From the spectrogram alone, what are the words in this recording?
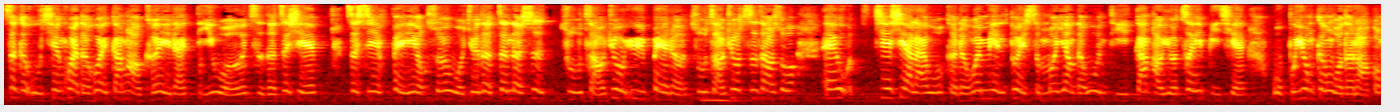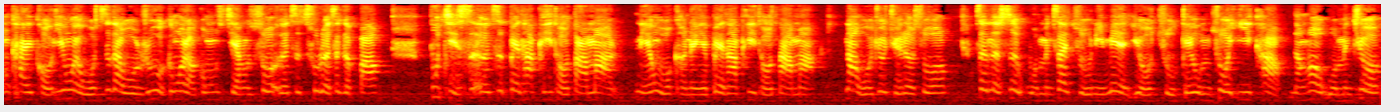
这个五千块的会刚好可以来抵我儿子的这些这些费用，所以我觉得真的是主早就预备了，主早就知道说，哎，接下来我可能会面对什么样的问题。刚好有这一笔钱，我不用跟我的老公开口，因为我知道我如果跟我老公讲说儿子出了这个包，不仅是儿子被他劈头大骂，连我可能也被他劈头大骂。那我就觉得说，真的是我们在主里面有主给我们做依靠，然后我们就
